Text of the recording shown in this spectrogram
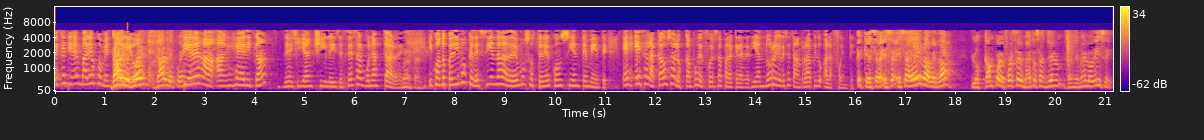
Es que tienes varios Dale comentarios. pues, dale pues. Tienes a Angélica de Chillán, Chile. Dice, César, buenas tardes. Buenas tardes. Y cuando pedimos que descienda, la debemos sostener conscientemente. ¿Es esa la causa de los campos de fuerza para que la energía no regrese tan rápido a la fuente? Es que esa, esa, esa es la verdad. Los campos de fuerza del maestro San Germán, San Germán lo dice.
